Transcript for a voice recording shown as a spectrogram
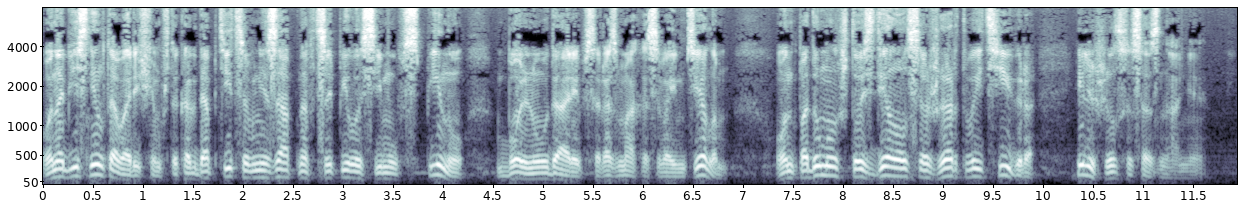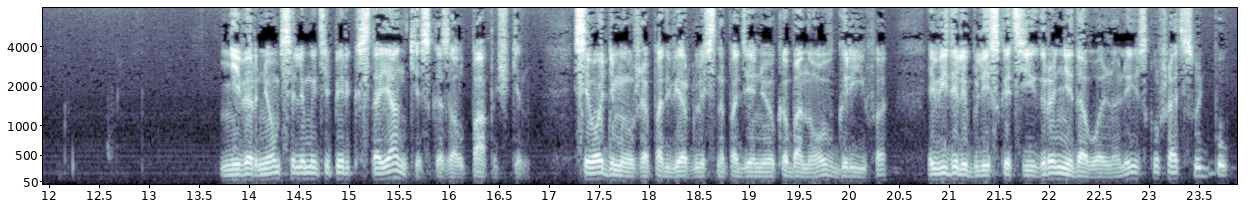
Он объяснил товарищам, что когда птица внезапно вцепилась ему в спину, больно ударив с размаха своим телом, он подумал, что сделался жертвой тигра и лишился сознания. «Не вернемся ли мы теперь к стоянке?» — сказал Папочкин. «Сегодня мы уже подверглись нападению кабанов, грифа, видели близко тигра, недовольно ли искушать судьбу?»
